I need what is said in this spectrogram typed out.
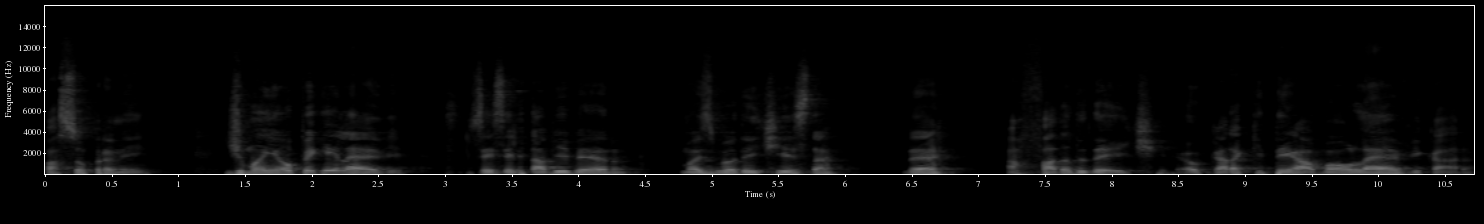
passou para mim. De manhã eu peguei leve. Não sei se ele está vivendo, mas o meu dentista, né? A fada do dente. É o cara que tem a mão leve, cara.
